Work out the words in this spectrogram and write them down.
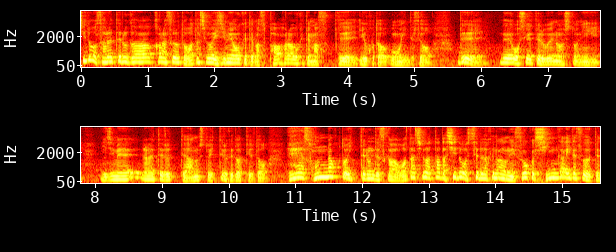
指導されてる側からすると私はいじめを受けてます。パワハラを受けてますっていうことが多いんですよ。でで教えてる上の人にいじめられてるってあの人言ってるけどって言うと「えー、そんなこと言ってるんですか？私はただ指導してるだけなのにすごく心外です」って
